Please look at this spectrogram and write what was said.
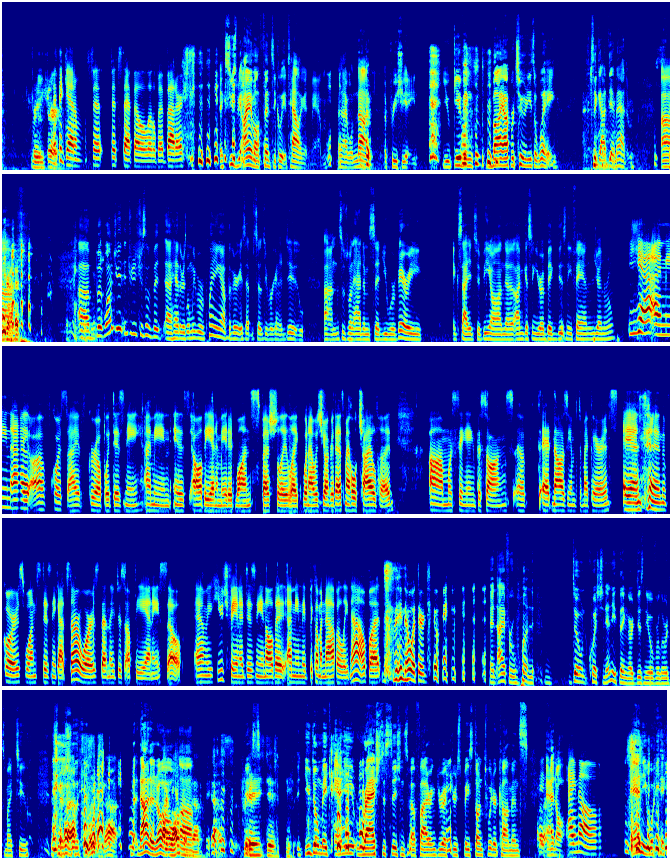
For sure. I think Adam fit, fits that bill a little bit better. Excuse me, I am authentically Italian, ma'am, and I will not appreciate you giving my opportunities away to goddamn Adam. Um, uh, but why don't you introduce yourself a bit, uh, Heather? When we were planning out the various episodes we were going to do, um, this was when Adam said you were very excited to be on. Uh, I'm guessing you're a big Disney fan in general. yeah, I mean, I of course I grew up with Disney. I mean, is all the animated ones, especially like when I was younger. That's my whole childhood. Um, was singing the songs uh, at nauseum to my parents, and then of course once Disney got Star Wars, then they just upped the ante. So I'm a huge fan of Disney and all that. I mean, they've become a monopoly now, but they know what they're doing. And I, for one, don't question anything our Disney overlords might do. Especially, not. n- not at all. Um, them. Yes. You don't make any rash decisions about firing directors based on Twitter comments at all. I know. Anyway,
